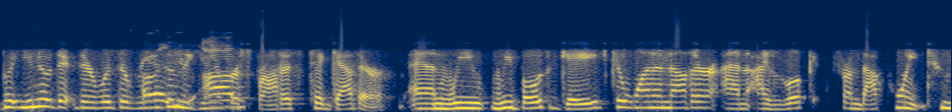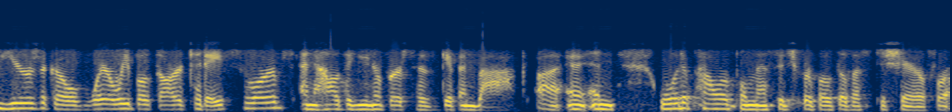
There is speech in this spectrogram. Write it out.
But you know, there, there was a reason right, the universe um, brought us together, and we we both gave to one another. And I look from that point two years ago where we both are today, Forbes, and how the universe has given back. Uh, and, and what a powerful message for both of us to share for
